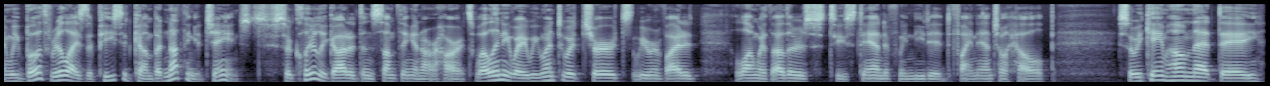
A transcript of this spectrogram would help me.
And we both realized the peace had come, but nothing had changed. So clearly, God had done something in our hearts. Well, anyway, we went to a church. We were invited, along with others, to stand if we needed financial help. So we came home that day.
